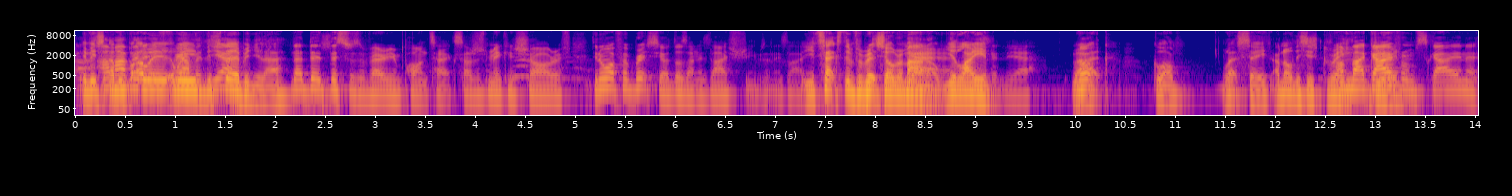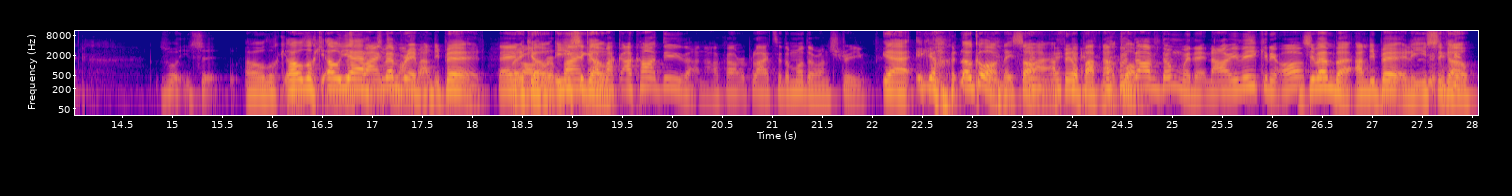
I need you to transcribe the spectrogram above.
I- If it's I'm are we, are, we, are we it, yeah. disturbing you there? Th- this was a very important text. I was just making sure if you know what Fabrizio does on his live streams and his live. You texting Fabrizio Romano. Yeah, You're lying. Yeah. Right. Look, Go on. Let's see. I know this is great. I'm that guy viewing. from Sky, innit? What you say- Oh look! Oh look! Oh yeah! Replying remember him, mum. Andy Bird? There you go. He used to go. I can't do that now. I can't reply to the mother on stream. Yeah, he go, no, go on. It's all right. I feel bad now. Go on. I'm done with it now. You're making it up. Do you remember Andy Burton? He used to go,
